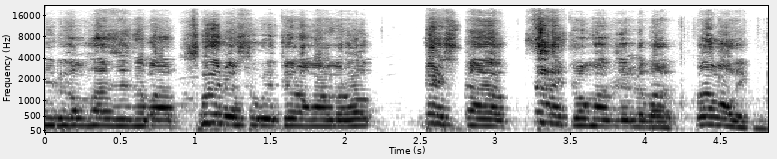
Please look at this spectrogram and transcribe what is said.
বেগম খান জিন্দাবাদ। সৈন্য সুবির জন্য আমার দেশ নায়ক সাহেব রহমান জিন্দাবাদ। সালাম আলাইকুম।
